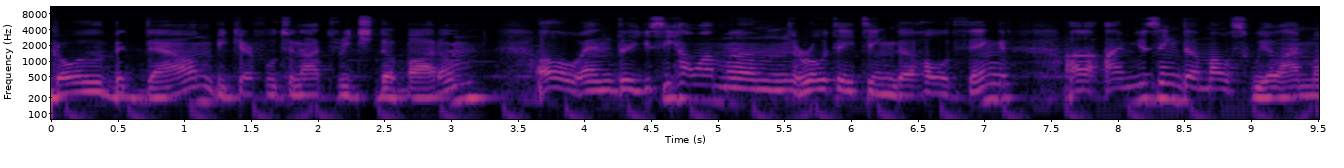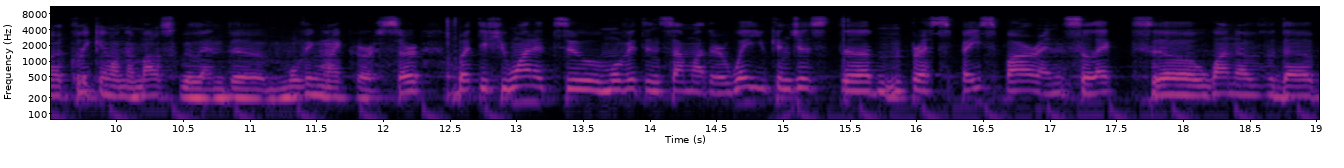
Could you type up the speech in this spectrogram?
go a little bit down. Be careful to not reach the bottom. Oh and uh, you see how I'm um, rotating the whole thing? Uh, I'm using the mouse wheel. I'm uh, clicking on the mouse wheel and uh, moving my cursor. But if you wanted to move it in some other way you can just um, press spacebar and select uh, one of the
